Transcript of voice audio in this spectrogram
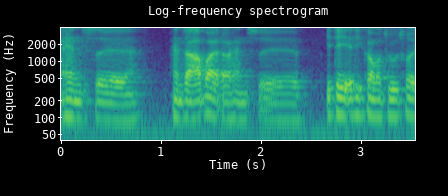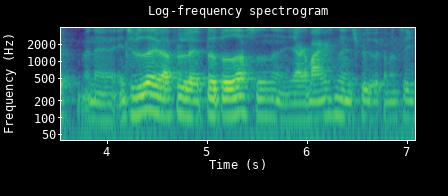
hans, øh, hans arbejde og hans øh, idéer, de kommer til udtryk. Men øh, indtil videre er det i hvert fald øh, blevet bedre, siden øh, Jakob Ankersen er interviewet, kan man sige.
